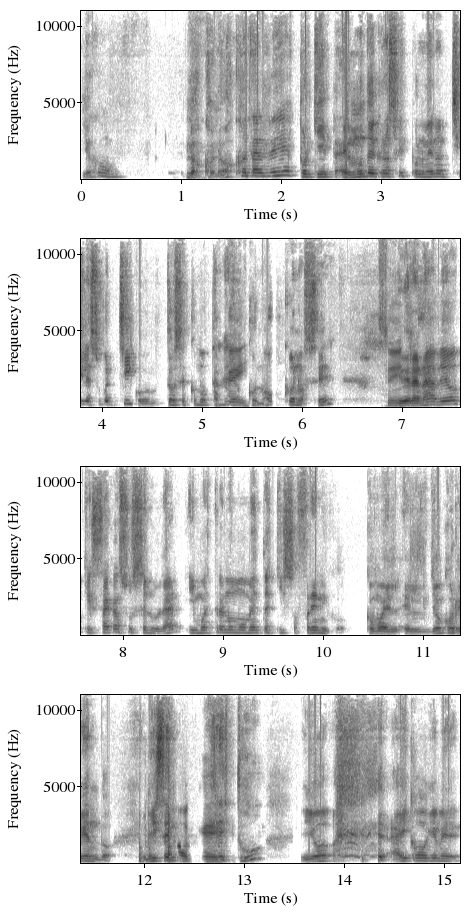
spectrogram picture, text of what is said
Yo como, los conozco tal vez, porque el mundo de CrossFit, por lo menos en Chile, es súper chico. Entonces, como tal vez los conozco, no sé. Y de la nada veo que sacan su celular y muestran un momento esquizofrénico, como el, el yo corriendo. Y me dicen, ¿eres tú? Y yo, ahí como que me,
